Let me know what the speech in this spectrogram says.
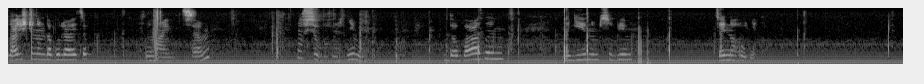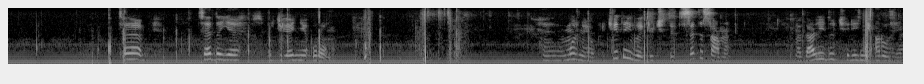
Далі що нам додається? Знімаємо це. Ну все, можна знімемо. Добавимо, надінемо собі цей нагрудник. Це, це дає сопротивлення урону. Можна його включити і виключити. Все те саме. Надалі йдуть різні оружия.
